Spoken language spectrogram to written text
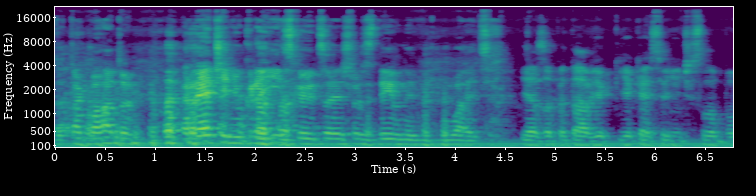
це Так багато речень українською, це щось дивне відбувається. Я запитав, як, яке сьогодні число, бо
